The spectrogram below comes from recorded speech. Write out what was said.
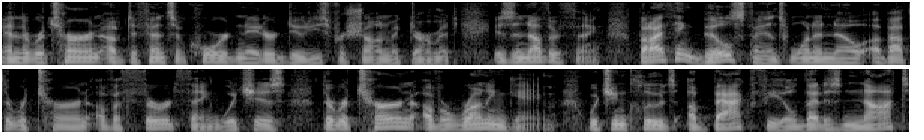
and the return of defensive coordinator duties for Sean McDermott is another thing. But I think Bills fans want to know about the return of a third thing, which is the return of a running game, which includes a backfield that is not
